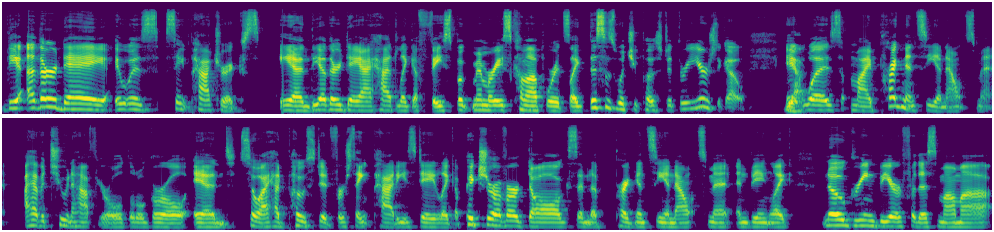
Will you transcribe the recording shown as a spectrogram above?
the other day it was St. Patrick's and the other day I had like a Facebook memories come up where it's like, this is what you posted three years ago. Yeah. It was my pregnancy announcement. I have a two and a half year old little girl. And so I had posted for St. Patty's Day, like a picture of our dogs and the pregnancy announcement and being like, no green beer for this mama.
